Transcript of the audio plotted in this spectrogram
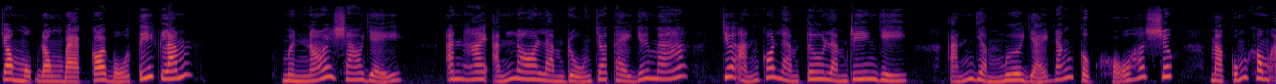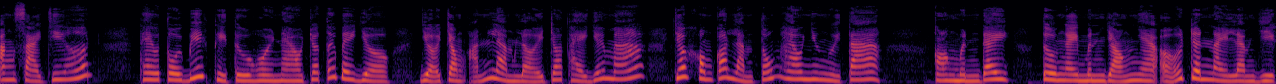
cho một đồng bạc coi bộ tiếc lắm. Mình nói sao vậy? Anh hai ảnh lo làm ruộng cho thầy với má, chứ ảnh có làm tư làm riêng gì. Ảnh dầm mưa giải nắng cực khổ hết sức, mà cũng không ăn xài chi hết. Theo tôi biết thì từ hồi nào cho tới bây giờ, vợ chồng ảnh làm lợi cho thầy với má, chứ không có làm tốn hao như người ta. Còn mình đây, từ ngày mình dọn nhà ở trên này làm việc,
